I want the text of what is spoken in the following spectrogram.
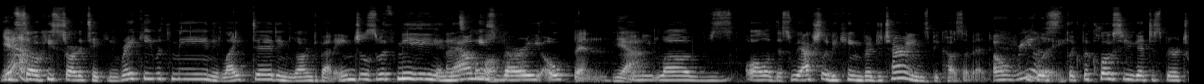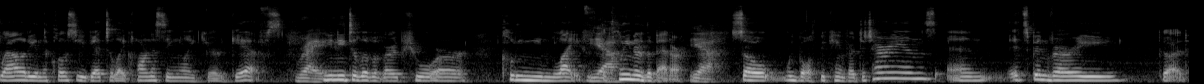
Yeah. And so he started taking Reiki with me and he liked it and he learned about angels with me and That's now cool. he's very open. Yeah. And he loves all of this. We actually became vegetarians because of it. Oh really? Because like the closer you get to spirituality and the closer you get to like harnessing like your gifts. Right. You need to live a very pure clean life. Yeah. The cleaner the better. Yeah. So we both became vegetarians and it's been very good.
